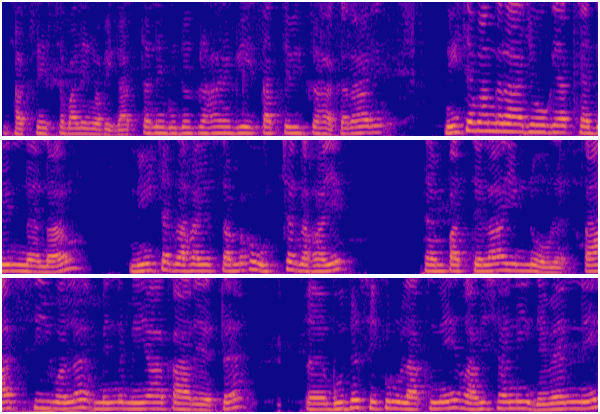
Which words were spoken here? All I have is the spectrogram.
සක්ෂේෂ්ඨ බලයෙන් අපි ගත්තනේ බුධ ග්‍රහයගේ தත්ත්ව විග්‍රහ කරානේ. නීච භංග රාජෝගයක් හැදෙන්න නම් නීච ග්‍රහය සමග උච්ච ග්‍රහයේ තැන්පත් වෙලා ඉන්න ඕන. රාශි වල මෙන්න මේ ආකාරයට බුධ සිකුරු ලග්නේ රවි ශනි දෙවැන්නේ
